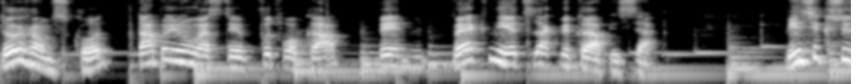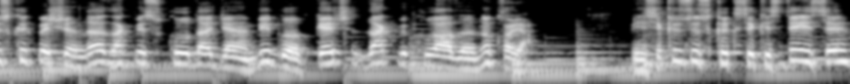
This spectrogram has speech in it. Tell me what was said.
Durham School, Dublin University Football Club ve Bracknell Rugby Club ise 1845 yılında Rugby School'da gelen bir grup genç rugby kurallarını koyar. 1848'de ise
